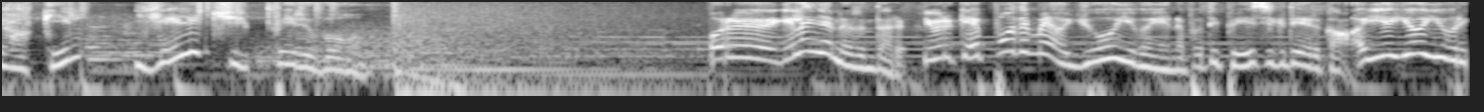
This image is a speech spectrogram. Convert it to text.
ஷாக்கில் எழுச்சி பெறுவோம். ஒரு இளைஞன் இருந்தாரு. இவருக்கு எப்போதுமே ஐயோ இவன் என்ன பத்தி பேசிக்கிட்டே இருக்கான். ஐயோ இவர்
